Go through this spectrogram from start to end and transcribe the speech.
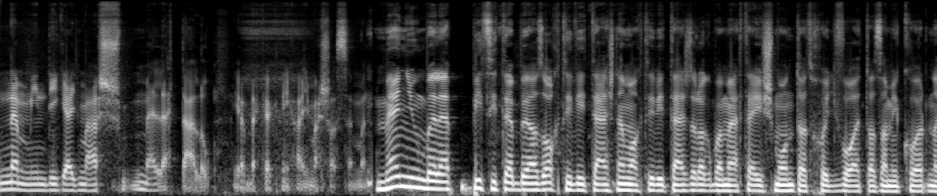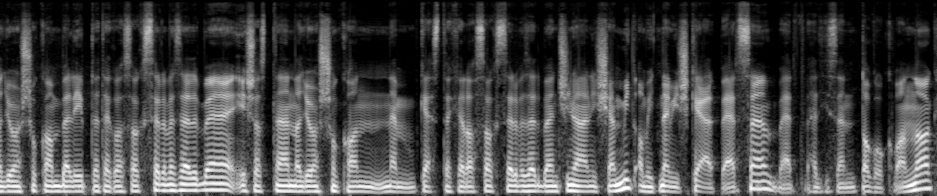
nem mindig egymás mellett álló érdekek néha egymással szemben. Menjünk bele picit ebbe az aktivitás, nem aktivitás dologba, mert te is mondtad, hogy volt az, amikor nagyon sokan beléptetek a szakszervezetbe, és aztán nagyon sokan nem kezdtek el a szakszervezetben csinálni semmit, amit nem is kell persze, mert hát hiszen tagok vannak,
